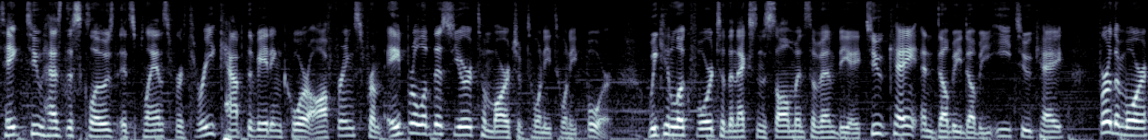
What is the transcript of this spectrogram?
Take-Two has disclosed its plans for three captivating core offerings from April of this year to March of 2024. We can look forward to the next installments of NBA 2K and WWE 2K, Furthermore,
